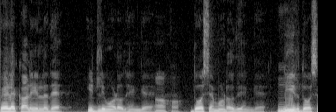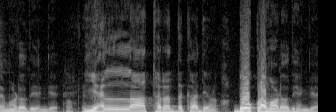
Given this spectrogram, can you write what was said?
ಬೇಳೆಕಾಳು ಇಲ್ಲದೆ ಇಡ್ಲಿ ಮಾಡೋದು ಹೆಂಗೆ? ಹಾಂ ಹಾಂ ದೋಸೆ ಮಾಡೋದು ಹೆಂಗೆ? ನೀರು ದೋಸೆ ಮಾಡೋದು ಹೆಂಗೆ. ಎಲ್ಲ ಥರದ ಖಾದ್ಯಗಳು. ಡೋಕ್ಲಾ ಮಾಡೋದು ಹೆಂಗೆ?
